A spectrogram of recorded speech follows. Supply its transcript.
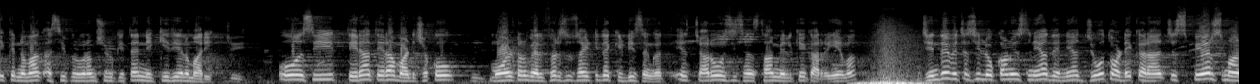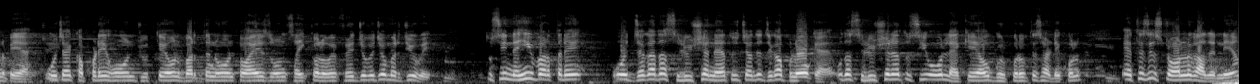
ਇੱਕ ਨਵਾਂ ਅਸੀਂ ਪ੍ਰੋਗਰਾਮ ਸ਼ੁਰੂ ਕੀਤਾ ਹੈ ਨਿੱਕੀ ਦੀ ਅਲਮਾਰੀ। ਜੀ। ਉਹ ਅਸੀਂ 13 13 ਵੰਡ ਛਕੋ ਮੋਲਟਨ ਵੈਲਫੇਅਰ ਸੁਸਾਇਟੀ ਤੇ ਕਿੱਡੀ ਸੰਗਤ। ਇਹ ਚਾਰੋਂ ਅਸੀਂ ਸੰਸਥਾ ਮਿਲ ਕੇ ਕਰ ਰਹੀਆਂ ਵਾ ਜਿੰਦੇ ਵਿੱਚ ਅਸੀਂ ਲੋਕਾਂ ਨੂੰ ਇਹ ਸੁਨੇਹਾ ਦਿੰਦੇ ਆ ਜੋ ਤੁਹਾਡੇ ਘਰਾਂ 'ਚ ਸਪੇਅਰ ਸਮਾਨ ਪਿਆ ਉਹ ਚਾਹੇ ਕੱਪੜੇ ਹੋਣ ਜੁੱਤੇ ਹੋਣ ਬਰਤਨ ਹੋਣ ਟੌਇਜ਼ ਹੋਣ ਸਾਈਕਲ ਹੋਵੇ ਫ੍ਰਿਜ ਹੋਵੇ ਜੋ ਮਰਜ਼ੀ ਹੋਵੇ ਤੁਸੀਂ ਨਹੀਂ ਵਰਤ ਰਹੇ ਉਹ ਜਗ੍ਹਾ ਦਾ ਸੋਲੂਸ਼ਨ ਹੈ ਤੁਸੀਂ ਚਾਹੁੰਦੇ ਜਗ੍ਹਾ ਬਲੌਕ ਹੈ ਉਹਦਾ ਸੋਲੂਸ਼ਨ ਹੈ ਤੁਸੀਂ ਉਹ ਲੈ ਕੇ ਆਓ ਗੁਰਪੁਰਬ ਤੇ ਸਾਡੇ ਕੋਲ। ਇੱਥੇ ਅਸੀਂ ਸਟਾਲ ਲਗਾ ਦਿੰਨੇ ਆ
